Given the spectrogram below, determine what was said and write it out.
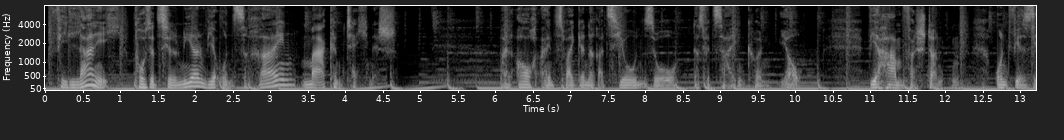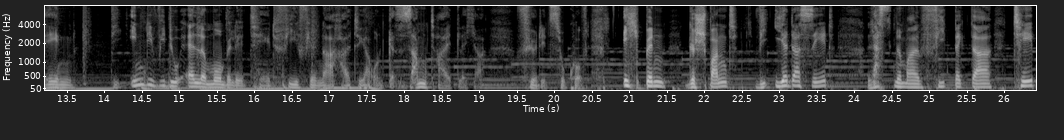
vielleicht positionieren wir uns rein markentechnisch mal auch ein, zwei Generationen so, dass wir zeigen können, yo, wir haben verstanden und wir sehen die individuelle Mobilität viel, viel nachhaltiger und gesamtheitlicher für die Zukunft. Ich bin gespannt, wie ihr das seht. Lasst mir mal Feedback da. t.ly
